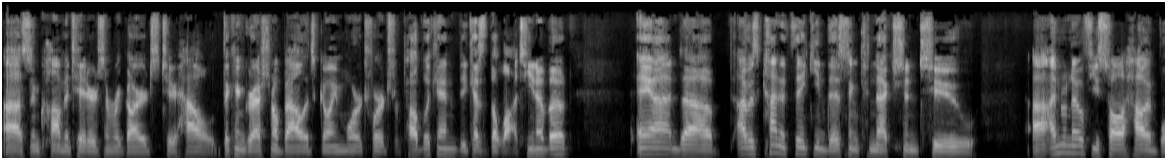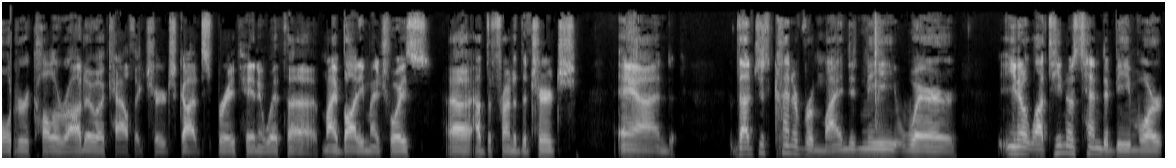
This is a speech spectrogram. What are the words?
uh, some commentators in regards to how the congressional ballot's going more towards Republican because of the Latino vote. And uh, I was kind of thinking this in connection to, uh, I don't know if you saw how in Boulder, Colorado, a Catholic church got spray painted with uh, My Body, My Choice uh, at the front of the church. And that just kind of reminded me where you know latinos tend to be more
